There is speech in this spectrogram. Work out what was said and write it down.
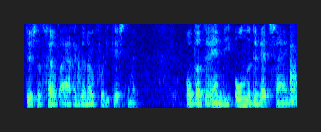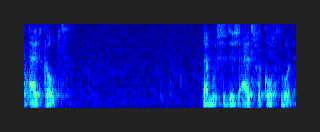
Dus dat geldt eigenlijk dan ook voor die christenen. Opdat er hen die onder de wet zijn uitkoopt. Daar moesten ze dus uitgekocht worden.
